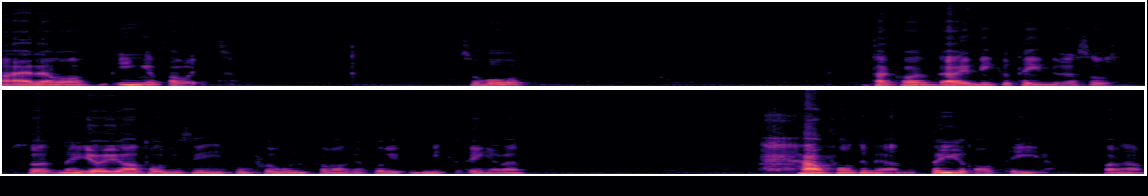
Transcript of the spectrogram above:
Nej, det var ingen favorit. Så tack vare det här är nikotin i den så, så den gör ju antagligen sin funktion för man ska få lite nikotin även. Han får inte mer än 4 av 10 på den här.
